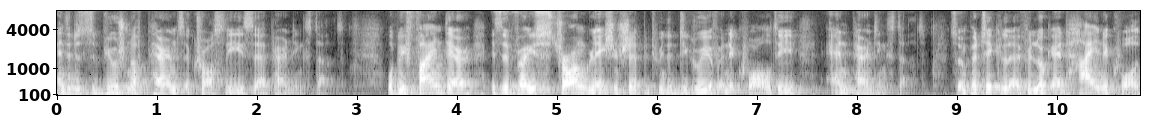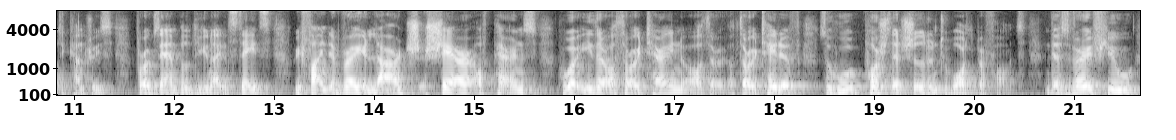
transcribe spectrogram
and the distribution of parents across these uh, parenting styles. What we find there is a very strong relationship between the degree of inequality and parenting styles. So in particular, if we look at high inequality countries, for example, the United States, we find a very large share of parents who are either authoritarian or authoritative, so who push their children towards performance. And there's very few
